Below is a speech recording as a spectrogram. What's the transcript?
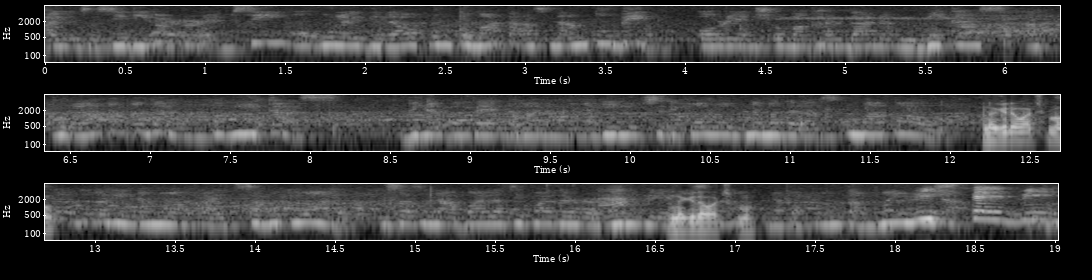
Ayon sa CDRRMC, kulay dilaw kung tumataas na ang tubig, orange kung maghanda ng lumikas, at pula ang agarang paglikas. Binabantayan naman ang mga ilog sa Dipolog na madalas umapaw. Ano gina-watch mo? Sarado na rin ang mga flights sa Butuan. Isa sa naabala si Father Rabin Reyes Ano gina-watch mo? na papuntang Maynila. Crystal Bean.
